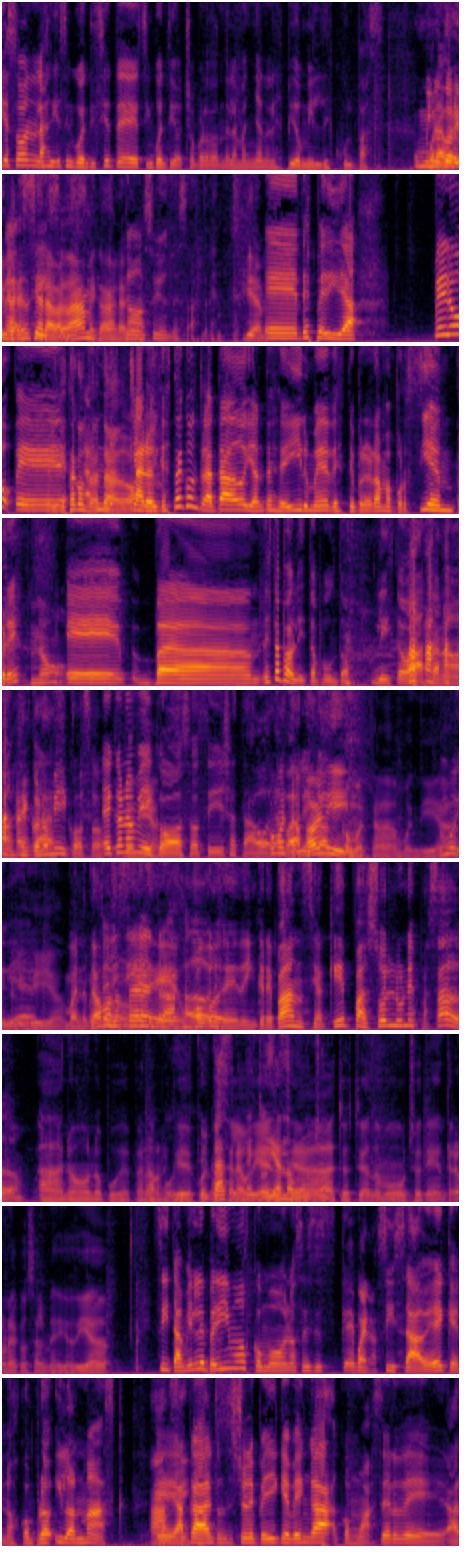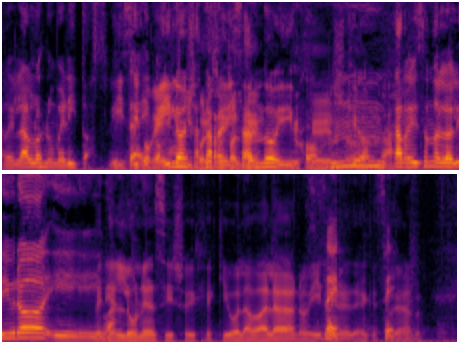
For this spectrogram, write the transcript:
que son las 10.57, 58, perdón, de la mañana. Les pido mil disculpas. Un por minuto de diferencia, sí, la sí, verdad, sí. me cagas la No, vida. soy un desastre. Bien. Eh, despedida. Pero. eh, El que está contratado. Claro, el que está contratado y antes de irme de este programa por siempre. No. eh, va. Está Pablito, punto. Listo, basta, no. Economía y coso. Economía y Buen día. coso, sí, ya está. Hola, ¿Cómo está, Pablito. Pabli? ¿Cómo están? Buen día. Muy feliz bien. día. Bueno, te vamos a hacer eh, un poco de, de increpancia. ¿Qué pasó el lunes pasado? Ah, no, no pude, perdón. No Pido pudiste. disculpas Estás a la audiencia. estudiando mucho. Estoy estudiando mucho, tenía que entrar una cosa al mediodía. Sí, también le pedimos, como no sé si es que, bueno, sí sabe, que nos compró Elon Musk. Ah, eh, sí. Acá, entonces yo le pedí que venga como a hacer de arreglar los numeritos. Y sí, porque Elon ya por está falté. revisando y dijo, Dije "Mm, yo. ¿qué onda? Está revisando los libros y. Venía bueno. el lunes y yo dije, esquivo la bala, no vine, Sí, tenía que sí. estudiar.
